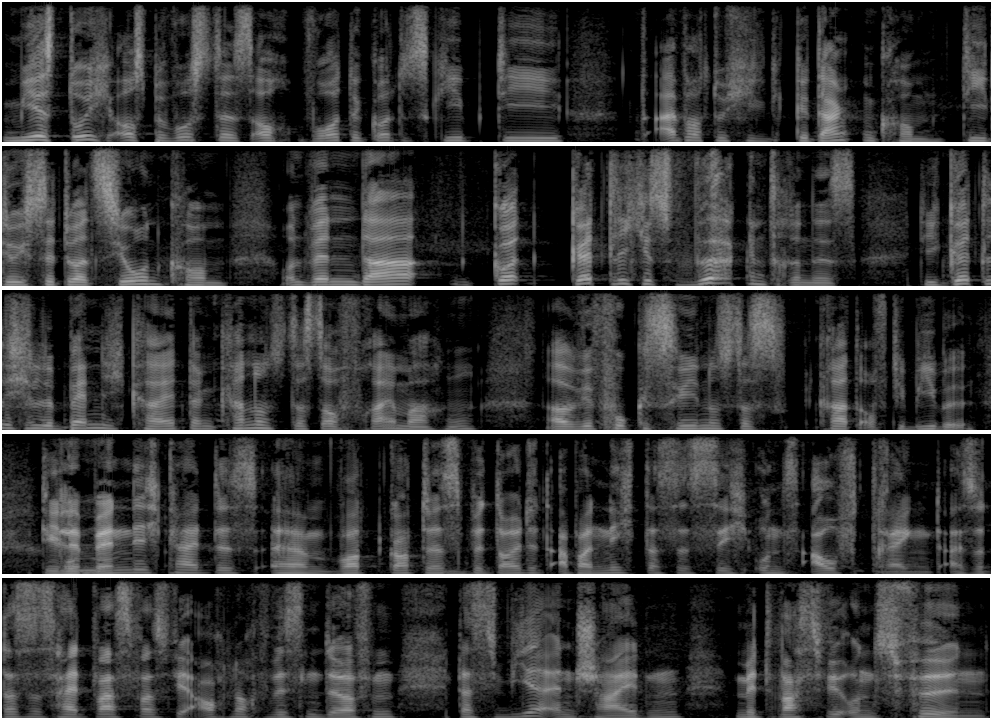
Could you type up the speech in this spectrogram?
mir ist durchaus bewusst, dass es auch Worte Gottes gibt, die einfach durch die Gedanken kommen, die durch Situationen kommen. Und wenn da Gott, göttliches Wirken drin ist, die göttliche Lebendigkeit, dann kann uns das auch frei machen. Aber wir fokussieren uns das gerade auf die Bibel. Die Um- Lebendigkeit des ähm, Wort Gottes bedeutet aber nicht, dass es sich uns aufdrängt. Also das ist halt was, was wir auch noch wissen dürfen, dass wir entscheiden, mit was wir uns füllen.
